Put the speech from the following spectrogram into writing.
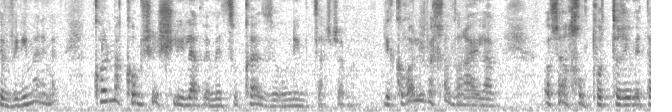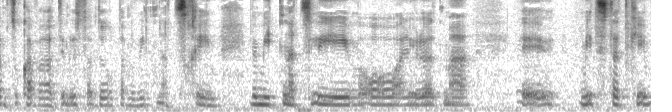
אתם מבינים מה אני אומרת? כל מקום של שלילה ומצוקה זה הוא נמצא שם. לקרוא לי בחזרה אליו. או שאנחנו פותרים את המצוקה ורצים לסדר אותה ומתנצחים ומתנצלים, או אני לא יודעת מה, אה, מצטדקים,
